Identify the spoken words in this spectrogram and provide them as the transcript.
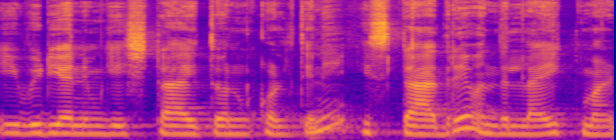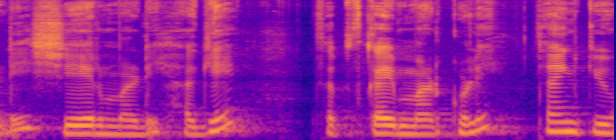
ಈ ವಿಡಿಯೋ ನಿಮಗೆ ಇಷ್ಟ ಆಯಿತು ಅಂದ್ಕೊಳ್ತೀನಿ ಇಷ್ಟ ಆದರೆ ಒಂದು ಲೈಕ್ ಮಾಡಿ ಶೇರ್ ಮಾಡಿ, ಹಾಗೆ ಸಬ್ಸ್ಕ್ರೈಬ್ ಮಾಡ್ಕೊಳ್ಳಿ. ಥ್ಯಾಂಕ್ ಯು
